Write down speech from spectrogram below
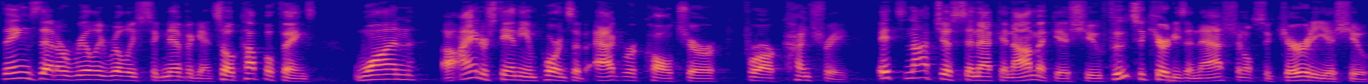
things that are really, really significant. So, a couple things. One, uh, I understand the importance of agriculture for our country. It's not just an economic issue. Food security is a national security issue.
